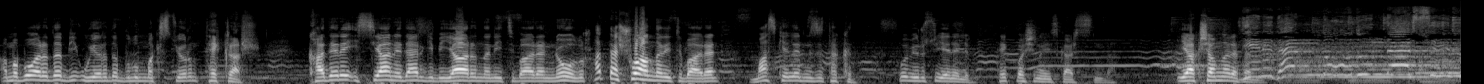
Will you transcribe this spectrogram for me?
Ama bu arada bir uyarıda bulunmak istiyorum tekrar. Kadere isyan eder gibi yarından itibaren ne olur? Hatta şu andan itibaren maskelerinizi takın. Bu virüsü yenelim. Tek başınayız karşısında. İyi akşamlar efendim. Yeniden doğdum dersin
